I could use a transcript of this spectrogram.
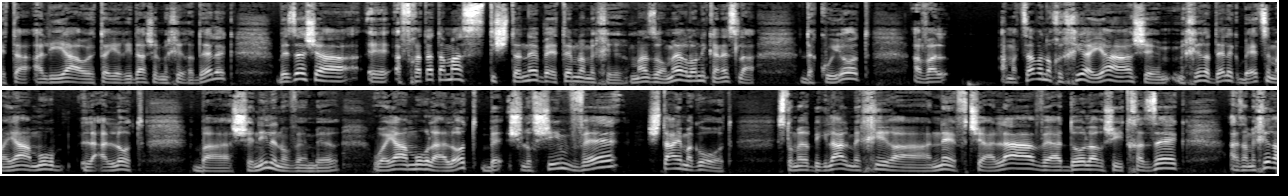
את העלייה או את הירידה של מחיר הדלק בזה שהפחתת המס תשתנה בהתאם למחיר. מה זה אומר? לא ניכנס לדקויות, אבל המצב הנוכחי היה שמחיר הדלק בעצם היה אמור לעלות בשני לנובמבר, הוא היה אמור לעלות ב-32 אגורות. זאת אומרת בגלל מחיר הנפט שעלה והדולר שהתחזק אז המחיר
